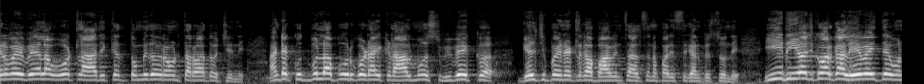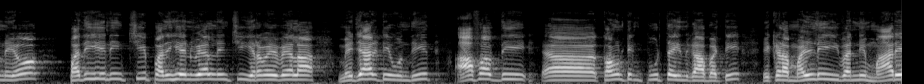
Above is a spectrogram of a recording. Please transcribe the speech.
ఇరవై వేల ఓట్ల ఆధిక్యత తొమ్మిదో రౌండ్ తర్వాత వచ్చింది. అంటే కుత్బుల్లాపూర్ కూడా ఇక్కడ ఆల్మోస్ట్ వివేక్ గెలిచిపోయినట్లుగా భావించాల్సిన పరిస్థితి కనిపిస్తుంది. ఈ నియోజకవర్గాలు ఏవైతే ఉన్నాయో పదిహేను నుంచి పదిహేను వేల నుంచి ఇరవై వేల మెజారిటీ ఉంది. హాఫ్ ఆఫ్ ది కౌంటింగ్ పూర్తయింది కాబట్టి ఇక్కడ మళ్ళీ ఇవన్నీ మారే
